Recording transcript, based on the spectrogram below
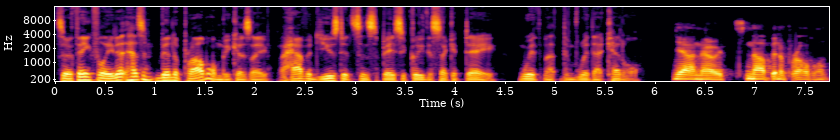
So thankfully, it hasn't been a problem because I, I haven't used it since basically the second day with, with that kettle. Yeah, no, it's not been a problem.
